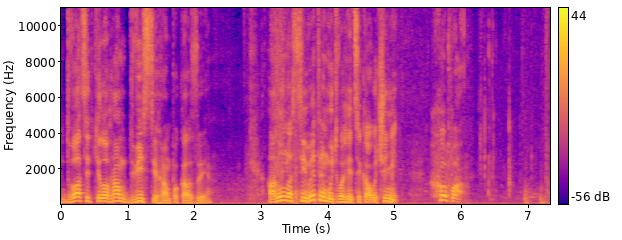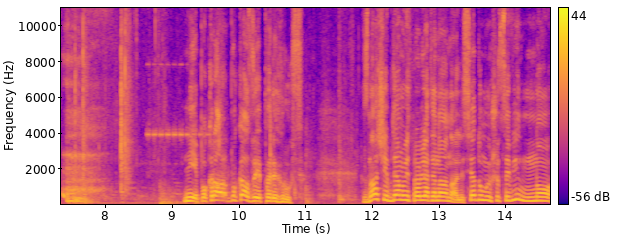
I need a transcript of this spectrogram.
20 кг 200 грам показує. А ну у нас ці витримують ваги, цікаво чи ні? Хопа. Ні, покра- показує перегруз. Значить, будемо відправляти на аналіз. Я думаю, що це він, але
